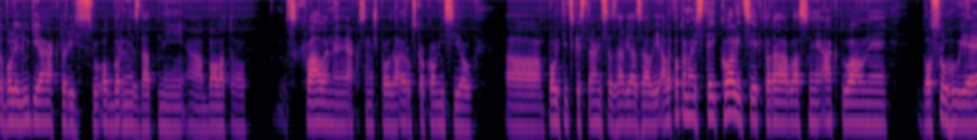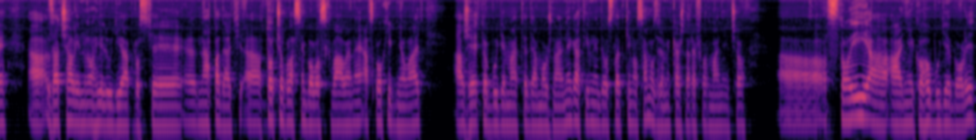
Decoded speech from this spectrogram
To boli ľudia, ktorí sú odborne zdatní, a bolo to schválené, ako som už povedal, Európskou komisiou, a politické strany sa zaviazali, ale potom aj z tej koalície, ktorá vlastne aktuálne dosluhuje, a začali mnohí ľudia proste e, napadať to, čo vlastne bolo schválené a spochybňovať a že to bude mať teda možno aj negatívne dôsledky. No samozrejme, každá reforma niečo stojí a, a niekoho bude boliť,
